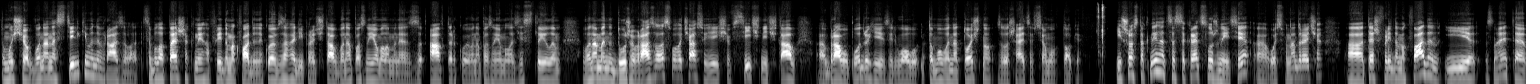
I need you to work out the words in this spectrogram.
тому що вона настільки мене вразила. Це була перша книга Фріда Макфаден, яку я взагалі прочитав. Вона познайомила мене з авторкою, вона познайомила зі стилем. Вона мене дуже вразила свого часу. Я її ще в січні читав, е, брав у подруги зі Львову, тому вона точно залишається в цьому топі. І шоста книга це секрет служниці. Е, ось вона, до речі, е, теж Фріда Макфаден. І знаєте.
